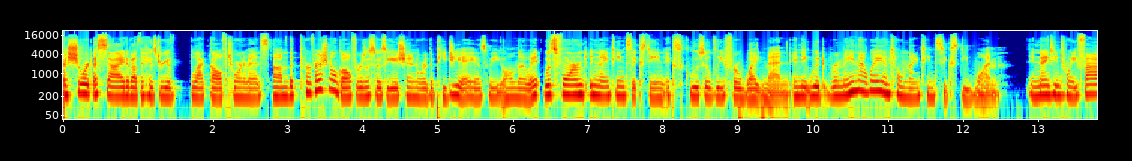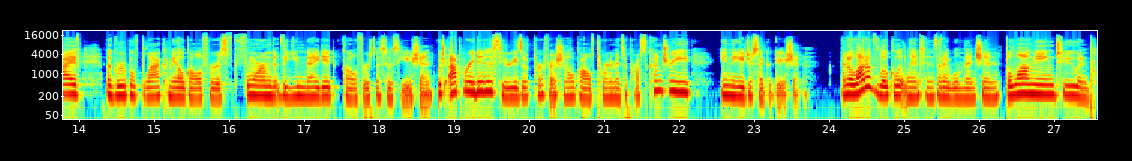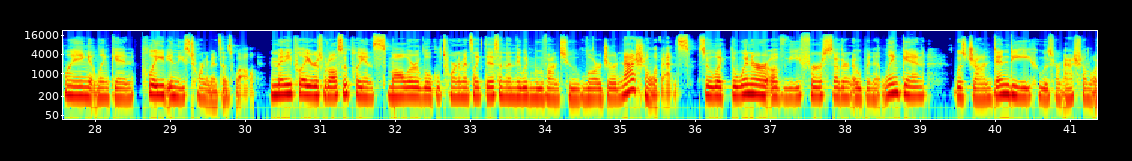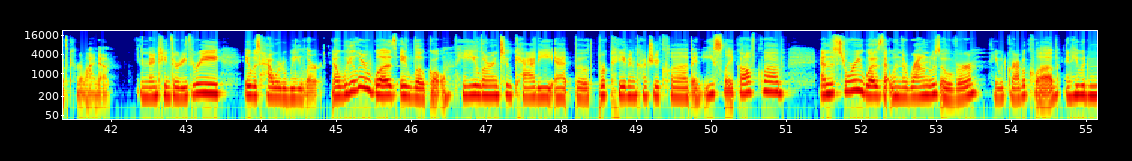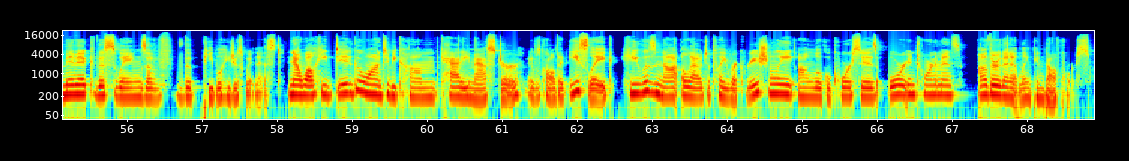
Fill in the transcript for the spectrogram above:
A short aside about the history of black golf tournaments. Um, the Professional Golfers Association, or the PGA as we all know it, was formed in 1916 exclusively for white men, and it would remain that way until 1961. In 1925, a group of black male golfers formed the United Golfers Association, which operated a series of professional golf tournaments across the country in the age of segregation. And a lot of local Atlantans that I will mention belonging to and playing at Lincoln played in these tournaments as well. Many players would also play in smaller local tournaments like this, and then they would move on to larger national events. So, like the winner of the first Southern Open at Lincoln was John Dendy, who was from Asheville, North Carolina. In 1933, it was Howard Wheeler. Now, Wheeler was a local. He learned to caddy at both Brookhaven Country Club and Eastlake Golf Club, and the story was that when the round was over, he would grab a club and he would mimic the swings of the people he just witnessed. Now, while he did go on to become caddy master, it was called at Eastlake, he was not allowed to play recreationally on local courses or in tournaments other than at Lincoln Golf Course.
